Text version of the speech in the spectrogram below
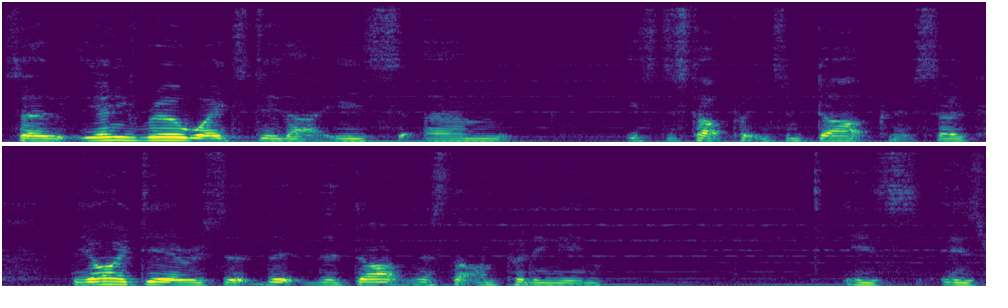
So the only real way to do that is um, is to start putting some darkness. So the idea is that the, the darkness that I'm putting in is is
